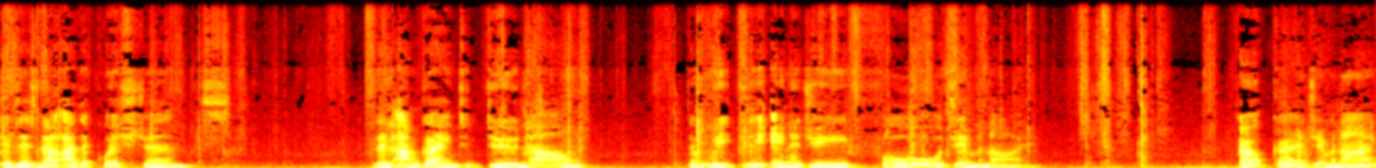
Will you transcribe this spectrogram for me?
if there's no other questions, then I'm going to do now the weekly energy for Gemini. Okay, Gemini.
